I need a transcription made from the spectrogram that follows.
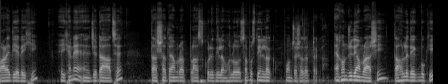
বাড়াই দিয়ে দেখি। এইখানে যেটা আছে, তার সাথে আমরা প্লাস করে দিলাম হলো সাপোজ তিন লাখ পঞ্চাশ হাজার টাকা। এখন যদি আমরা আসি, তাহলে দেখব কি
